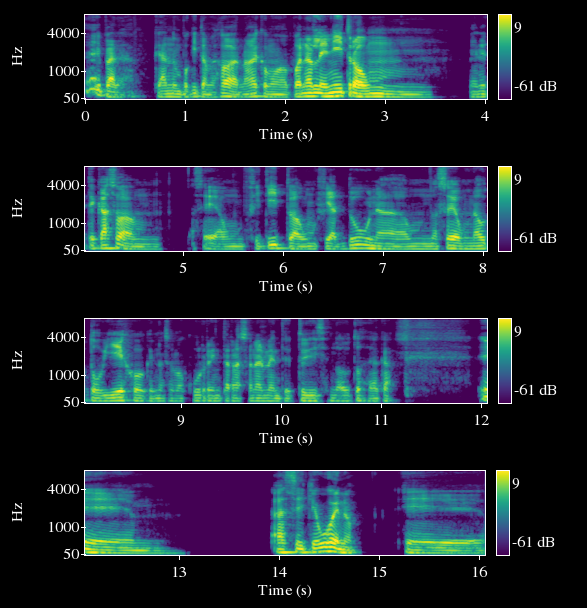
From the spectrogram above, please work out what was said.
eh, para que ande un poquito mejor, ¿no? Es como ponerle nitro a un, en este caso, a un, no sé, a un Fitito, a un Fiat Duna, a un, no sé, a un auto viejo que no se me ocurre internacionalmente, estoy diciendo autos de acá. Em, así que bueno, eh,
